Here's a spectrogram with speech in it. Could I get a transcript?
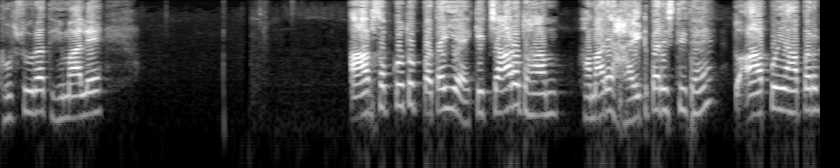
खूबसूरत हिमालय। आप सबको तो पता ही है कि चारों धाम हमारे हाइट पर स्थित हैं तो आपको यहाँ पर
